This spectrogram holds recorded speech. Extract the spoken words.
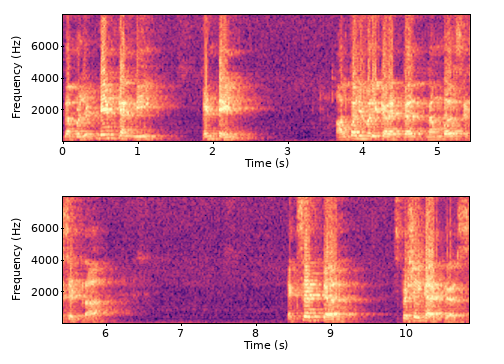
The project name can be contain alphanumeric character, numbers, etc. except uh, special characters.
